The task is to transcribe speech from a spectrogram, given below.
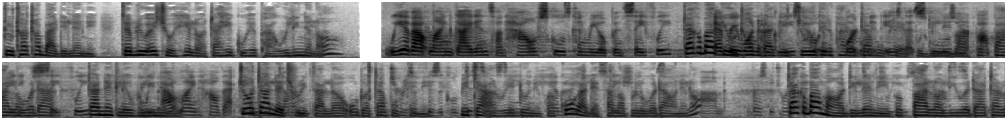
တူထော့ထော့ပါဒီလဲနေ WHO ဟေလောတာဟေကူဟေဖာဝီလီနေလော We have outlined guidance on how schools can reopen safely. Everyone agrees how important it is that schools are operating safely. And we've outlined how that can be done. တာလက်ထရီတာလောအိုဒတာပုဖလေနေမိတာအရီဒိုနေကွာကိုကတဲ့ဆာလောဘလူဝဒါအောင်နေလောတာကဘာမော်ဒီလက်နေပပါလော်လီဝဒါတာရ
